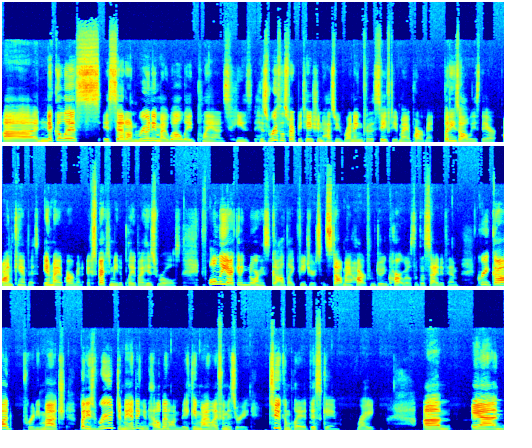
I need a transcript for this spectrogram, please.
Uh, Nicholas is set on ruining my well-laid plans. He's his ruthless reputation has me running for the safety of my apartment, but he's always there, on campus, in my apartment, expecting me to play by his rules. If only I can ignore his godlike features and stop my heart from doing cartwheels at the sight of him. Greek god, pretty much, but he's rude, demanding, and hellbent on making my life a misery. Two can play at this game, right? Um, and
